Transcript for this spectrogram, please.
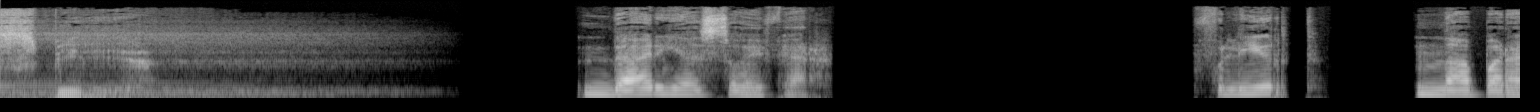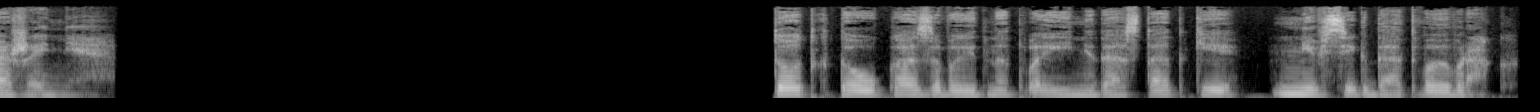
Инспирия. Дарья Сойфер. Флирт на поражение. Тот, кто указывает на твои недостатки, не всегда твой враг.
